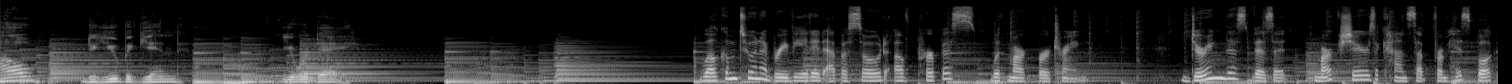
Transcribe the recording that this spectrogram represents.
How do you begin your day? Welcome to an abbreviated episode of Purpose with Mark Bertrang. During this visit, Mark shares a concept from his book,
